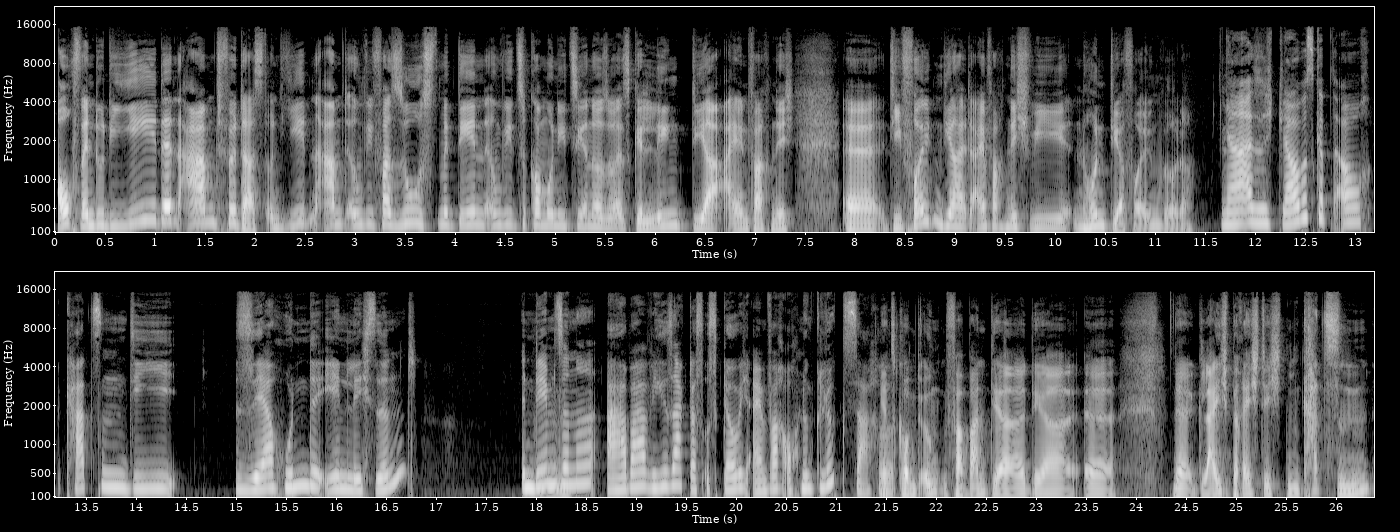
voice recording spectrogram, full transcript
auch wenn du die jeden Abend fütterst und jeden Abend irgendwie versuchst, mit denen irgendwie zu kommunizieren oder so, es gelingt dir einfach nicht. Äh, die folgen dir halt einfach nicht, wie ein Hund dir folgen würde. Ja, also ich glaube, es gibt auch Katzen, die sehr hundeähnlich sind. In dem mhm. Sinne, aber wie gesagt, das ist, glaube ich, einfach auch eine Glückssache. Jetzt kommt irgendein Verband der, der, äh, der gleichberechtigten Katzen,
